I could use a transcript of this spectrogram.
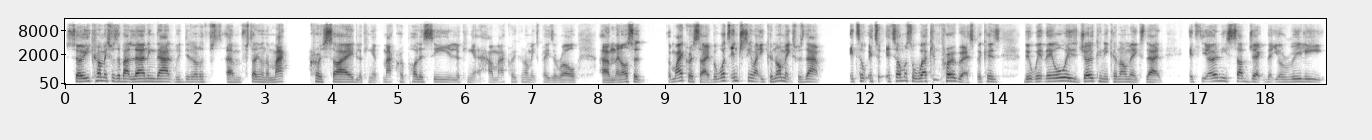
So economics was about learning that. We did a lot of um, studying on the macro side, looking at macro policy, looking at how macroeconomics plays a role, um, and also the micro side. But what's interesting about economics was that it's a, it's a, it's almost a work in progress because they, they always joke in economics that it's the only subject that you're really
